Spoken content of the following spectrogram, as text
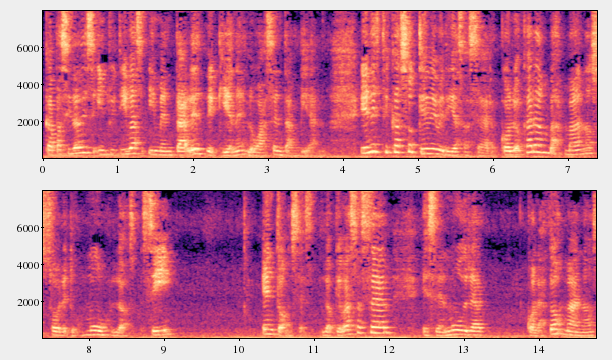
capacidades intuitivas y mentales de quienes lo hacen también. En este caso, ¿qué deberías hacer? Colocar ambas manos sobre tus muslos, ¿sí? Entonces, lo que vas a hacer es el mudra con las dos manos,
